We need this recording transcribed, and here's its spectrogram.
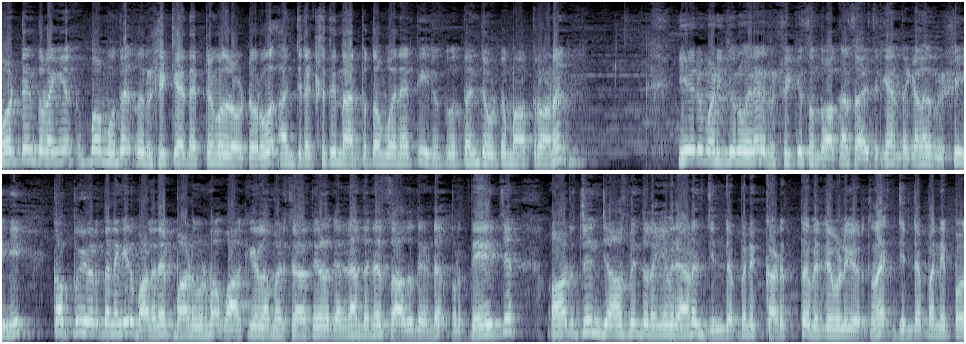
വോട്ടിംഗ് തുടങ്ങിയപ്പോൾ മുതൽ ഋഷിക്കായിരുന്നു ഏറ്റവും കൂടുതൽ വോട്ട് കുറവ് അഞ്ച് ലക്ഷത്തി നാൽപ്പത്തി ഒമ്പതിനായിരത്തി ഇരുപത്തഞ്ച് വോട്ട് മാത്രമാണ് ഈ ഒരു മണിക്കൂർ വരെ ഋഷിക്ക് സ്വന്തമാക്കാൻ സാധിച്ചിരിക്കുക എന്തൊക്കെയാണ്? ഋഷി ഇനി കപ്പ് ഉയർത്തണമെങ്കിൽ വളരെ പാടുപെടുമ്പോൾ ബാക്കിയുള്ള മത്സരാർത്ഥികൾക്കെല്ലാം തന്നെ സാധ്യതയുണ്ട്. പ്രത്യേകിച്ച് അർജുൻ ജാസ്മിൻ തുടങ്ങിയവരാണ് ജിൻഡപ്പന് കടുത്ത വെല്ലുവിളി ഉയർത്തുന്നത്. ജിൻഡപ്പൻ ഇപ്പോൾ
